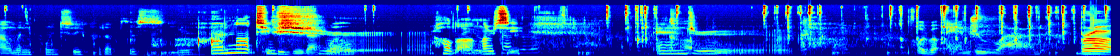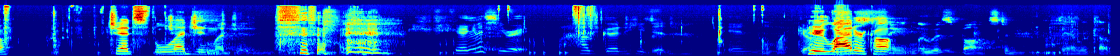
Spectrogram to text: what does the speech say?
how many points did he put up this year? I'm not too Did he do that well? sure. Hold on, let are me see. talking about? Andrew, What about Andrew Ladd? bro, Jets Jets legend. Legend. Yeah, I'm gonna see right how good he did. In Oh my god. Who, Ladd or Copp? St. Louis Boston Stanley Cup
